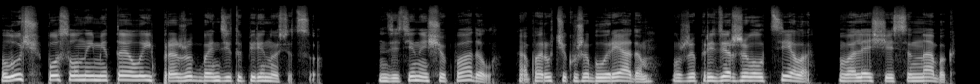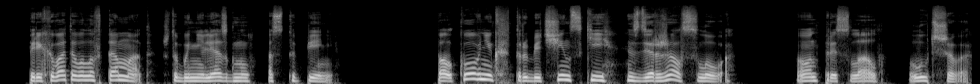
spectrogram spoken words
Луч, посланный метеллой, прожег бандиту переносицу. Детина еще падал, а поручик уже был рядом, уже придерживал тело, валящаяся на бок, перехватывал автомат, чтобы не лязгнул о ступени. Полковник Трубичинский сдержал слово. Он прислал лучшего.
